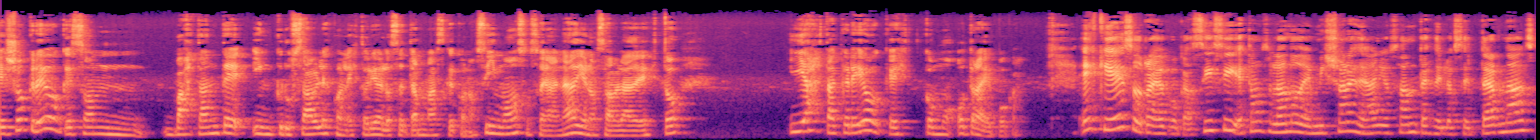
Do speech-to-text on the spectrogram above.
que yo creo que son bastante incruzables con la historia de los Eternals que conocimos, o sea, nadie nos habla de esto. Y hasta creo que es como otra época. Es que es otra época, sí, sí, estamos hablando de millones de años antes de los Eternals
